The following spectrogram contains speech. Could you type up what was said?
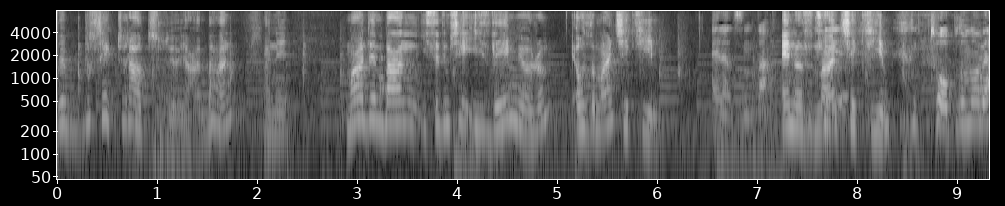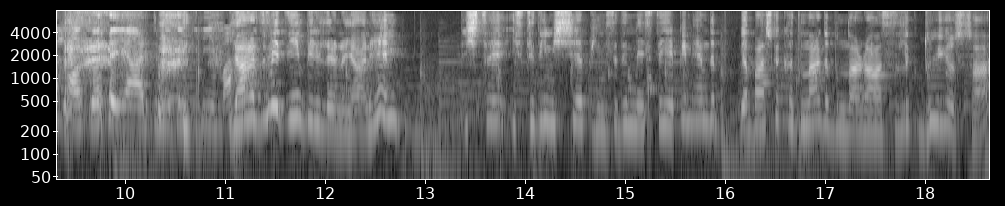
ve bu sektöre atılıyor yani ben hani madem ben istediğim şeyi izleyemiyorum e, o zaman çekeyim. en azından. En azından çekeyim. Topluma ve halklara yardım edebileyim. Yardım edeyim birilerine yani hem işte istediğim işi yapayım, istediğim mesleği yapayım hem de başka kadınlar da bundan rahatsızlık duyuyorsa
